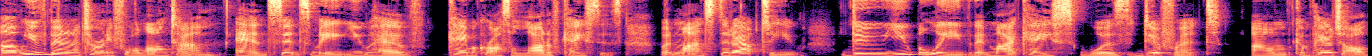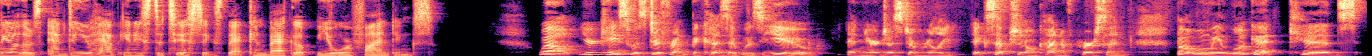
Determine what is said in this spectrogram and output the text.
Um, you've been an attorney for a long time, and since me, you have came across a lot of cases, but mine stood out to you. Do you believe that my case was different um, compared to all the others? And do you have any statistics that can back up your findings? Well, your case was different because it was you, and you're just a really exceptional kind of person. But when we look at kids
